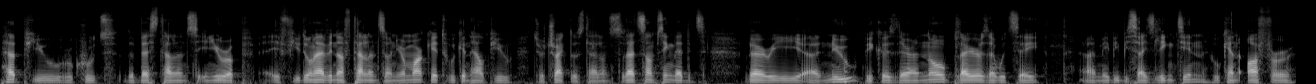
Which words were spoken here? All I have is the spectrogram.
help you recruit the best talents in Europe. If you don't have enough talents on your market, we can help you to attract those talents. So that's something that it's very uh, new because there are no players, I would say, uh, maybe besides LinkedIn, who can offer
